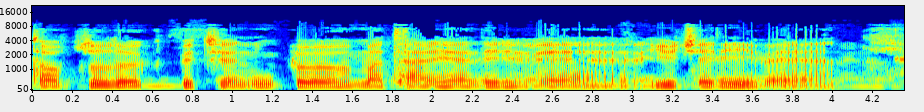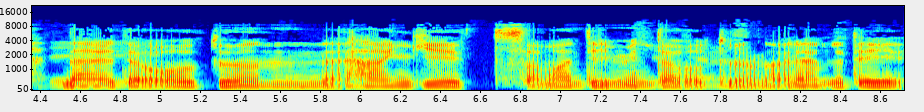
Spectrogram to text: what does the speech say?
topluluk, bütün bu materyalleri ve yüceliği veren, nerede olduğun, hangi zaman diliminde olduğun önemli değil.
